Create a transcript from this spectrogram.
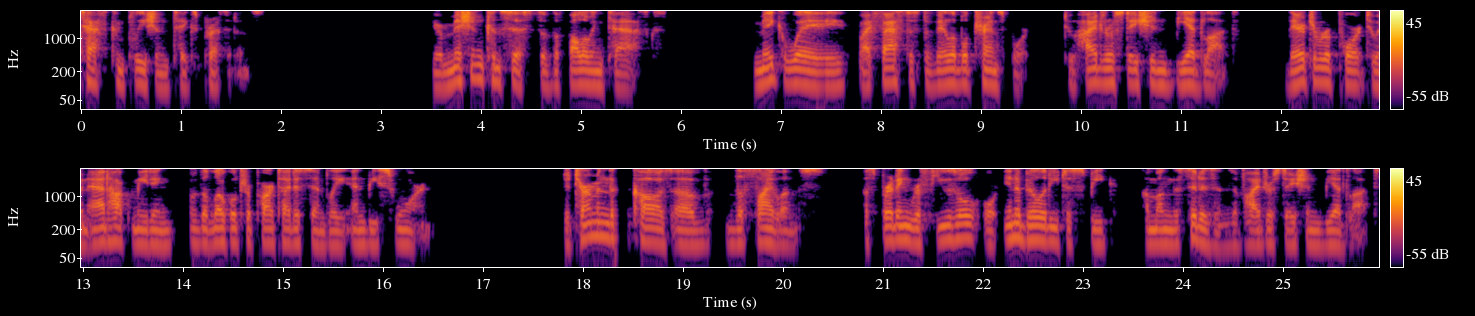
task completion takes precedence. Your mission consists of the following tasks. Make way by fastest available transport to Hydro Station Biedlat, there to report to an ad hoc meeting of the local tripartite assembly and be sworn. Determine the cause of the silence, a spreading refusal or inability to speak among the citizens of Hydro Station Biedlat.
